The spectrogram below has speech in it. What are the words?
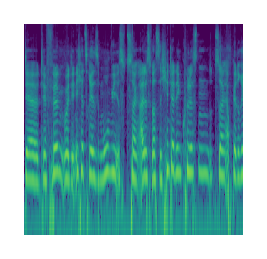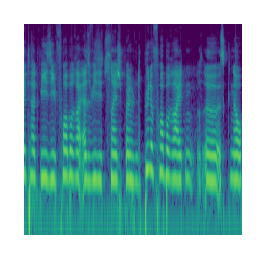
der, der Film, über den ich jetzt rede, The Movie, ist sozusagen alles, was sich hinter den Kulissen sozusagen abgedreht hat, wie sie vorbereiten, also wie sie zum Beispiel eine Bühne vorbereiten, äh, ist genau,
